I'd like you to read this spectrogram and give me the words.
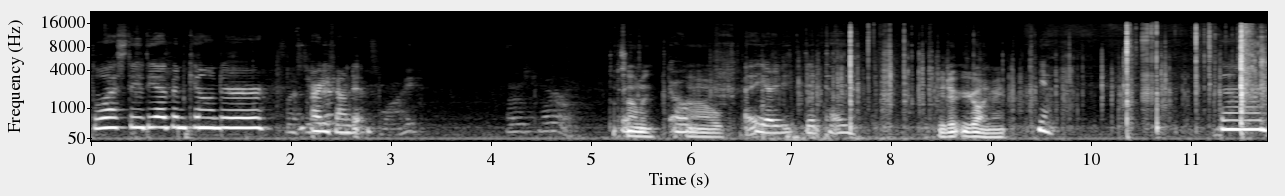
The last day of the advent calendar. I already found it. Don't tell me. Oh. Oh, I already did tell you. you do, you're going right. Yeah. Dun,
